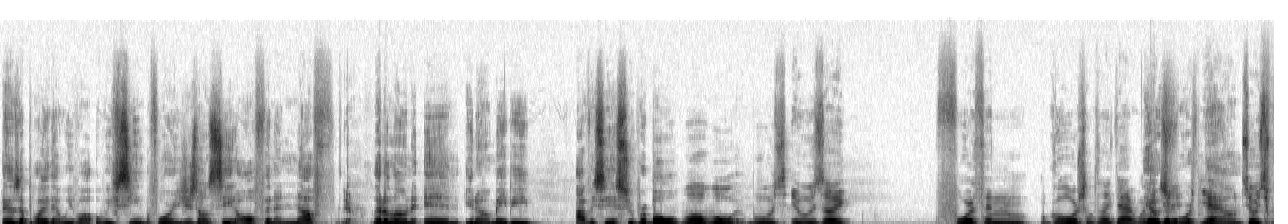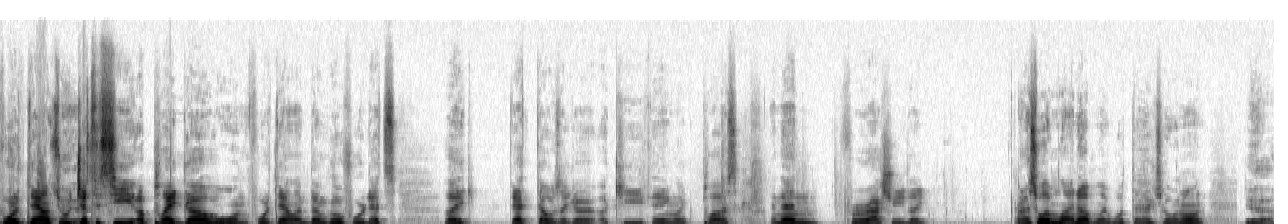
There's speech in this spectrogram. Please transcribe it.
is a play that we've all, we've seen before. You just don't see it often enough. Yeah. Let alone in you know maybe obviously a Super Bowl. Well, what, what was it? Was like fourth and goal or something like that. When Yeah, they it was did fourth yeah. down. So it's fourth down. So Yeah. just to see a play go on fourth down, let them go for it. That's like that. That was like a, a key thing, like plus. And then for actually like, when I saw them line up. I'm like, what the heck's going on? Yeah.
